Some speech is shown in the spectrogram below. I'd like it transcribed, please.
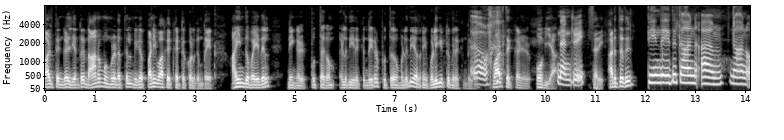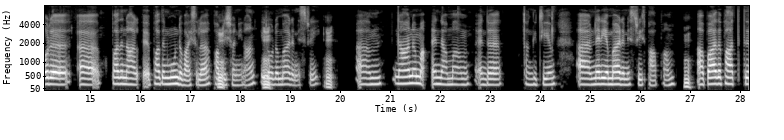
வாழ்த்துங்கள் என்று நானும் உங்களிடத்தில் மிக பணிவாக கேட்டுக்கொள்கின்றேன். ஐந்து வயதில் நீங்கள் புத்தகம் எழுதியிருக்கின்றீர்கள் புத்தகம் எழுதி அதனை வெளியிட்டும் இருக்கின்றீர்கள். வாழ்த்துக்கள் ஓவியா. நன்றி. சரி அடுத்தது. இந்த இதுதான் நான் ஒரு பதினாலு பதிமூன்று வயசுல பப்ளிஷ் பண்ணினான். இது ஒரு மர்டர் மிஸ்ட்ரி. நானும் என் அம்மாவும் என் தங்கச்சியும் நிறைய மர்டர் மிஸ்ட்ரிஸ் பார்ப்போம். அப்போ அதை பார்த்துட்டு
